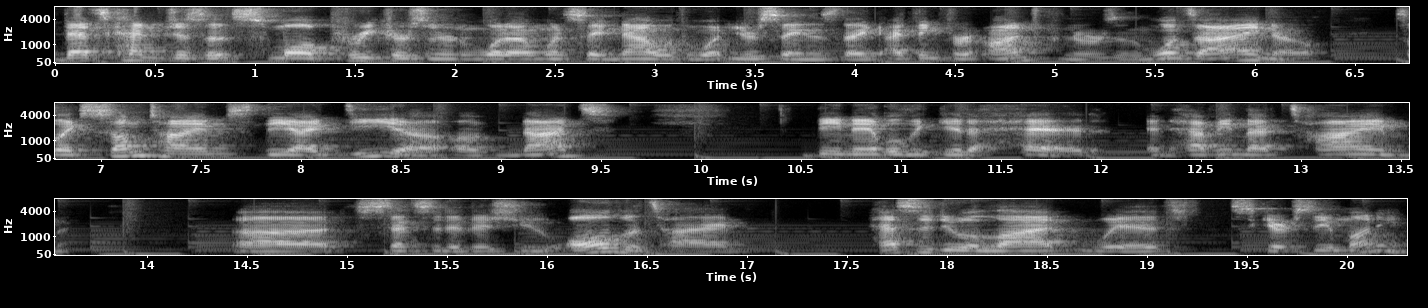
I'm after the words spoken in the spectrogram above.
that's kind of just a small precursor to what I want to say now with what you're saying is like I think for entrepreneurs and the ones I know, it's like sometimes the idea of not being able to get ahead and having that time uh, sensitive issue all the time has to do a lot with scarcity of money.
